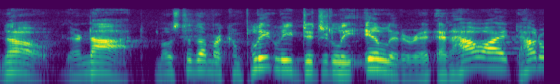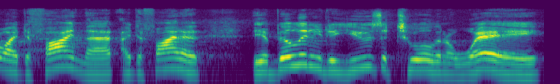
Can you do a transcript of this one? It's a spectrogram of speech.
No, they're not. Most of them are completely digitally illiterate. And how, I, how do I define that? I define it the ability to use a tool in a way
